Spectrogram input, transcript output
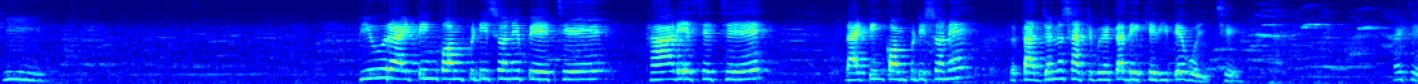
কি? পিউ রাইটিং কম্পিটিশনে পেয়েছে। থার্ড এসেছে রাইটিং কম্পিটিশনে তো তার জন্য সার্টিফিকেটটা দেখিয়ে দিতে বলছে। হয়েছে?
